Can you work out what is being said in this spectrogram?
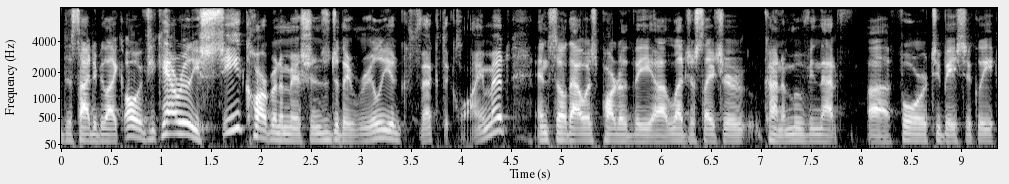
decided to be like, oh, if you can't really see carbon emissions, do they really affect the climate? And so that was part of the uh, legislature kind of moving that uh, forward to basically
